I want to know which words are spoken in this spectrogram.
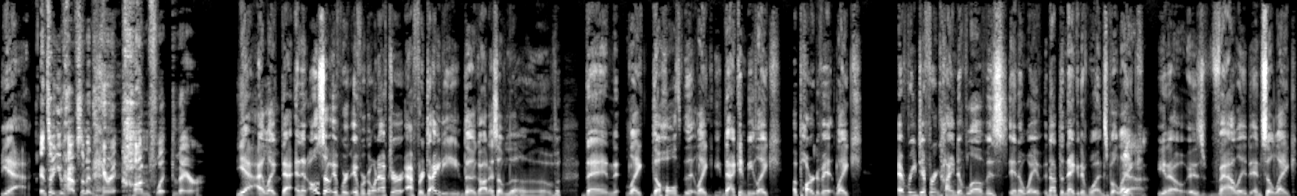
yeah, And so you have some inherent conflict there. Yeah, I like that. And then also if we're if we're going after Aphrodite, the goddess of love, then like the whole th- like that can be like a part of it like every different kind of love is in a way not the negative ones, but like, Yeah. you know, is valid and so like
